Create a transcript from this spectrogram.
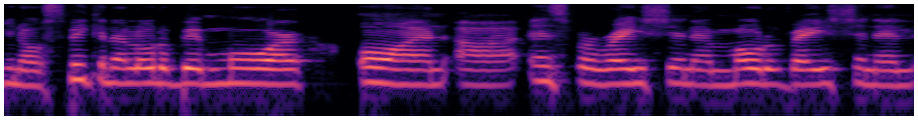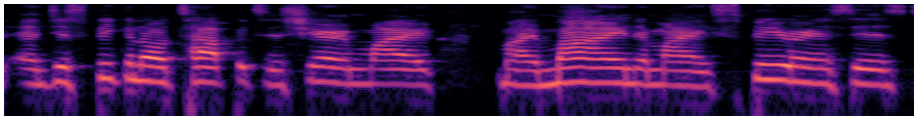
you know, speaking a little bit more on uh, inspiration and motivation and, and just speaking on topics and sharing my my mind and my experiences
